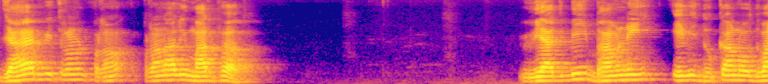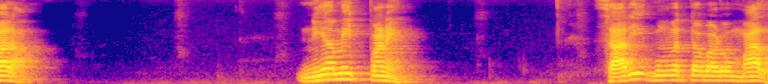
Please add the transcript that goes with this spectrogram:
જાહેર વિતરણ પ્ર- પ્રણાલી મારફત વ્યાજબી ભાવની એવી દુકાનો દ્વારા નિયમિતપણે સારી ગુણવત્તાવાળો માલ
